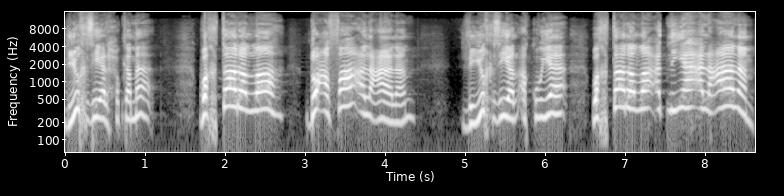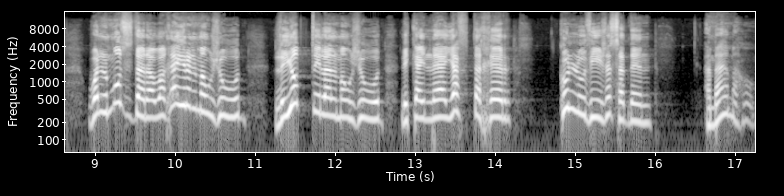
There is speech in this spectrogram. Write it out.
ليخزي الحكماء واختار الله ضعفاء العالم ليخزي الأقوياء واختار الله أدنياء العالم والمزدرى وغير الموجود ليبطل الموجود لكي لا يفتخر كل ذي جسد أمامه.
